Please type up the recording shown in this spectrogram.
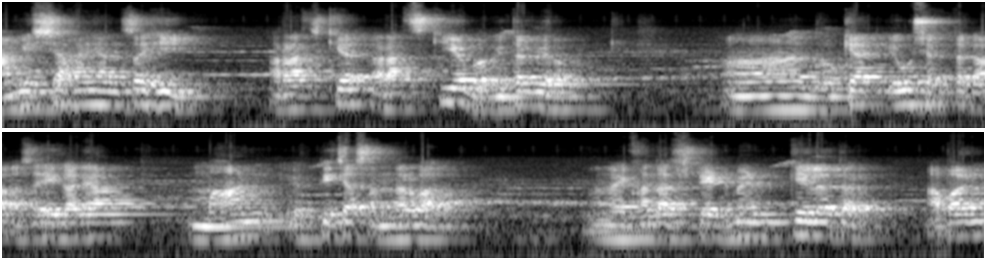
अमित शहा यांचंही राजकीय राजकीय भवितव्य धोक्यात येऊ शकतं का? असं एखाद्या महान व्यक्तीच्या संदर्भात एखादा स्टेटमेंट केलं तर आपण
